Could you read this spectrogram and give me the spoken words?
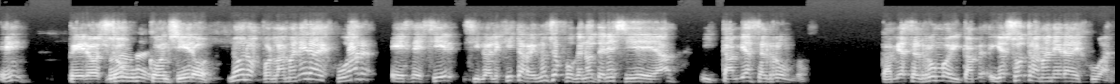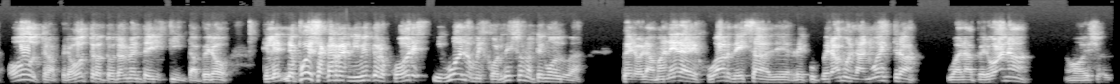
¿eh? Pero yo considero, no, no, por la manera de jugar, es decir, si lo elegiste a Reynoso es porque no tenés idea y cambias el rumbo cambias el rumbo y, y, es otra manera de jugar. Otra, pero otra totalmente distinta. Pero que le, puede sacar rendimiento a los jugadores igual o mejor, de eso no tengo duda. Pero la manera de jugar, de esa de recuperamos la nuestra o a la peruana, no, eso,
